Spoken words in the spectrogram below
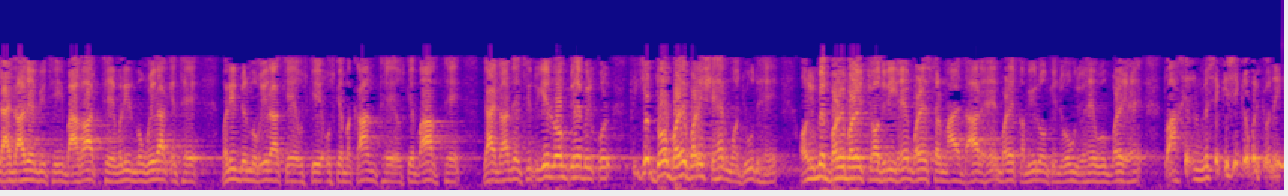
جائیدادیں بھی تھیں، باغات تھے، ولید مغیرہ کے تھے۔ ولید بن مغیرہ کے اس کے اس کے مکان تھے، اس کے باغ تھے، جائیدادیں تھیں۔ تو یہ لوگ جو ہے بالکل، تو یہ دو بڑے بڑے شہر موجود ہیں اور ان میں بڑے بڑے چودھری ہیں، بڑے سرمایہ دار ہیں، بڑے قبیلوں کے لوگ جو ہیں وہ بڑے ہیں۔ تو آخر ان میں سے کسی کے اوپر کیوں نہیں؟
